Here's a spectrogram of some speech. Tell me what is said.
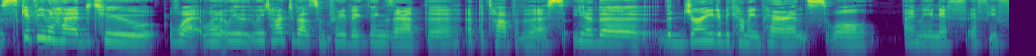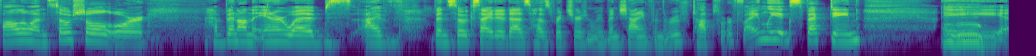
skipping ahead to what what we we talked about some pretty big things there at the at the top of this. You know, the the journey to becoming parents. Well, I mean, if if you follow on social or have been on the interwebs, I've been so excited, as has Richard, and we've been shouting from the rooftops. We're finally expecting a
